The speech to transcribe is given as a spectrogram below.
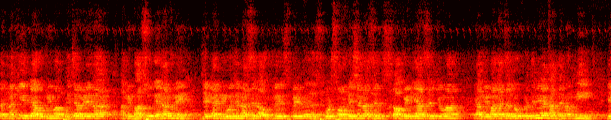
तर नक्की त्या उणीवा पुढच्या वेळेला आम्ही भासू देणार नाही. जे काय नियोजन असेल आउटले स्पोर्ट्स फाउंडेशन असेल स्टॉप इंडिया असेल किंवा या विभागाचा लोकप्रतिनिधी या नात्यानं मी हे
